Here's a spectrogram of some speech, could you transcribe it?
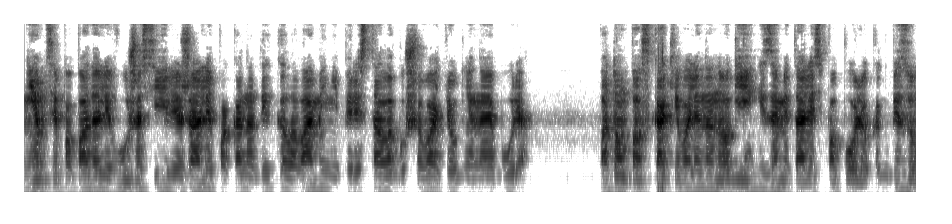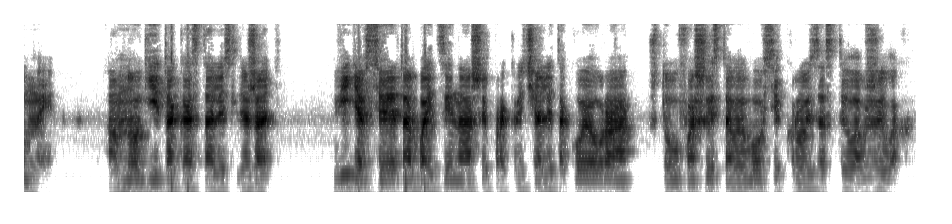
Немцы попадали в ужасе и лежали, пока над их головами не перестала бушевать огненная буря. Потом повскакивали на ноги и заметались по полю, как безумные, а многие так и остались лежать. Видя все это, бойцы наши прокричали такое «Ура!», что у фашистов и вовсе кровь застыла в жилах.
